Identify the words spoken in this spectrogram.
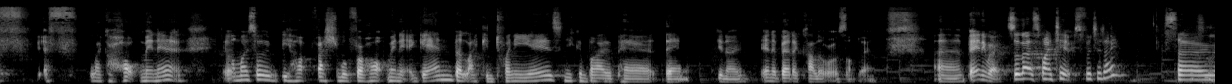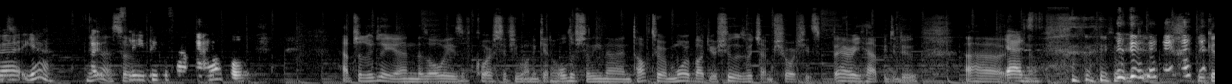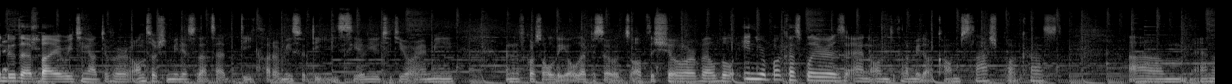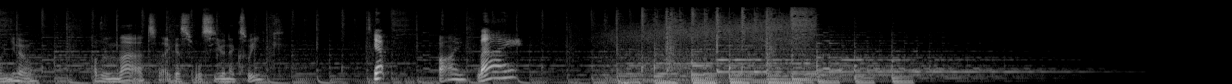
like a hot minute, it almost would be hot, fashionable for a hot minute again, but like in 20 years, and you can buy a pair then, you know, in a better color or something. Uh, but anyway, so that's my tips for today. So uh, yeah, yeah, hopefully so, people found that helpful. Absolutely, and as always, of course, if you want to get hold of Shelina and talk to her more about your shoes, which I'm sure she's very happy to do, uh, yes, you, know, you, can, you, can, do that by reaching out to her on social media. So that's at decluttrme, so D E C L U T T R M E, and of course, all the old episodes of the show are available in your podcast players and on decluttrme.com/slash podcast. Um, and you know, other than that, I guess we'll see you next week. Yep. Bye. Bye.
